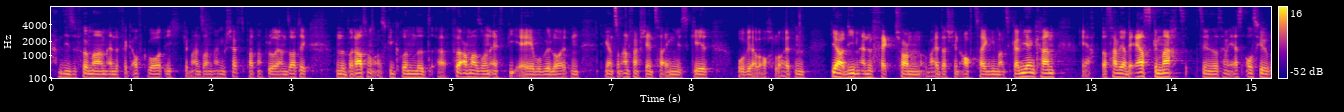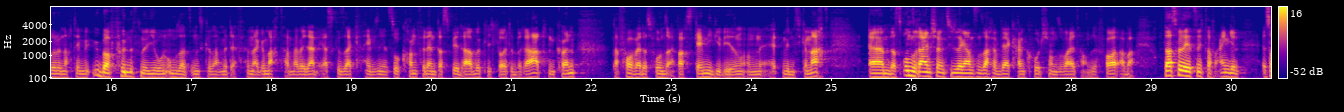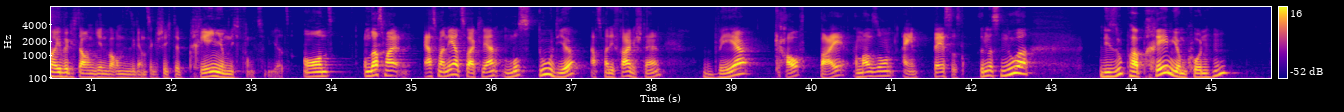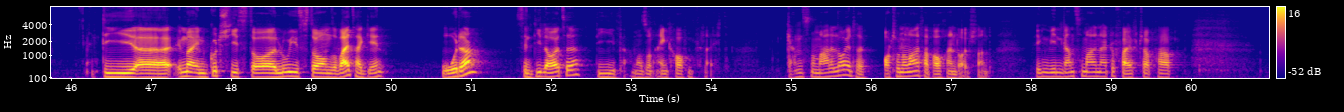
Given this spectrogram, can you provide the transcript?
haben diese Firma im Endeffekt aufgebaut. Ich gemeinsam mit meinem Geschäftspartner Florian Sottig haben eine Beratung ausgegründet äh, für Amazon FBA, wo wir Leuten, die ganz am Anfang stehen, zeigen, wie es geht, wo wir aber auch Leuten, ja, die im Endeffekt schon weiterstehen, auch zeigen, wie man skalieren kann. Ja, das haben wir aber erst gemacht, beziehungsweise das haben wir erst ausgegründet, nachdem wir über 5 Millionen Umsatz insgesamt mit der Firma gemacht haben, weil wir dann erst gesagt haben, hey, wir sind jetzt so confident, dass wir da wirklich Leute beraten können. Davor wäre das für uns einfach scammy gewesen und hätten wir nicht gemacht. Ähm, das ist unsere Einstellung zu dieser ganzen Sache, wer kann coachen und so weiter und so fort. Aber das will ich jetzt nicht drauf eingehen. Es soll hier wirklich darum gehen, warum diese ganze Geschichte Premium nicht funktioniert. Und um das mal erstmal näher zu erklären, musst du dir erstmal die Frage stellen, wer kauft bei Amazon ein? Wer ist es? Sind es nur die super Premium-Kunden, die äh, immer in Gucci Store, Louis Store und so weiter gehen? Oder sind die Leute, die bei Amazon einkaufen, vielleicht ganz normale Leute, Otto-Normalverbraucher in Deutschland, irgendwie einen ganz normalen 9-to-5-Job habt,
